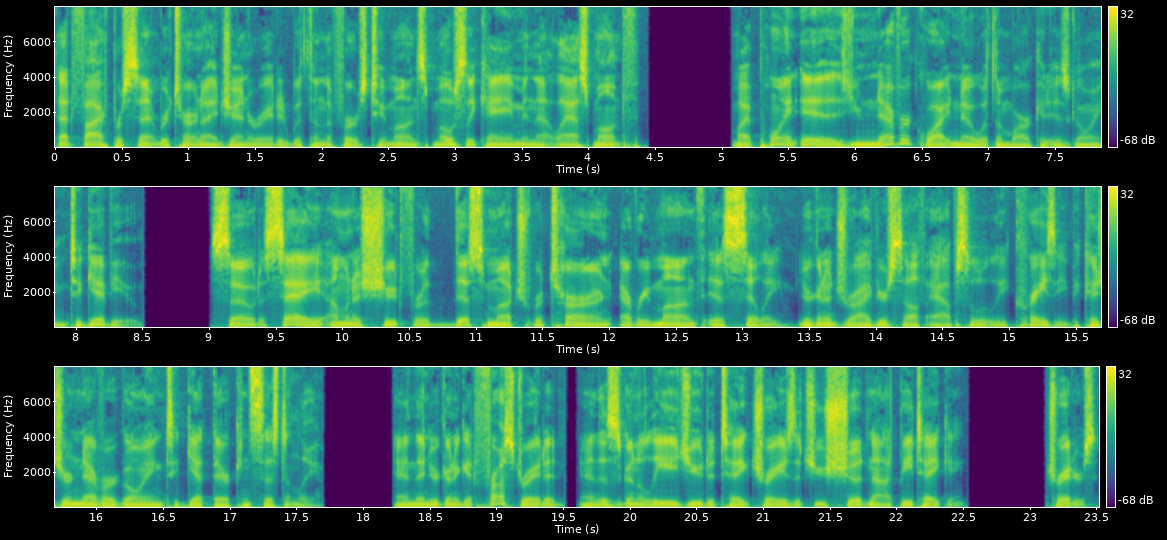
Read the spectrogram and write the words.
That 5% return I generated within the first two months mostly came in that last month. My point is, you never quite know what the market is going to give you. So to say, I'm going to shoot for this much return every month is silly. You're going to drive yourself absolutely crazy because you're never going to get there consistently and then you're going to get frustrated, and this is going to lead you to take trades that you should not be taking. Traders,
